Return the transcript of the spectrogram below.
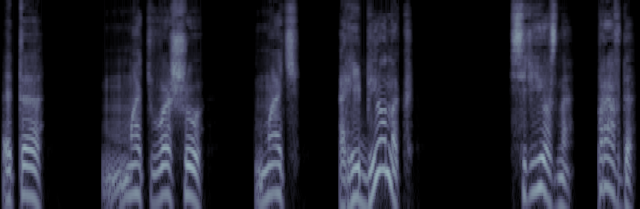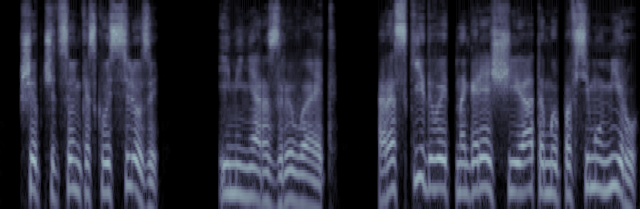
это... мать вашу... мать... ребенок? Серьезно, правда, шепчет Сонька сквозь слезы. И меня разрывает. Раскидывает на горящие атомы по всему миру.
